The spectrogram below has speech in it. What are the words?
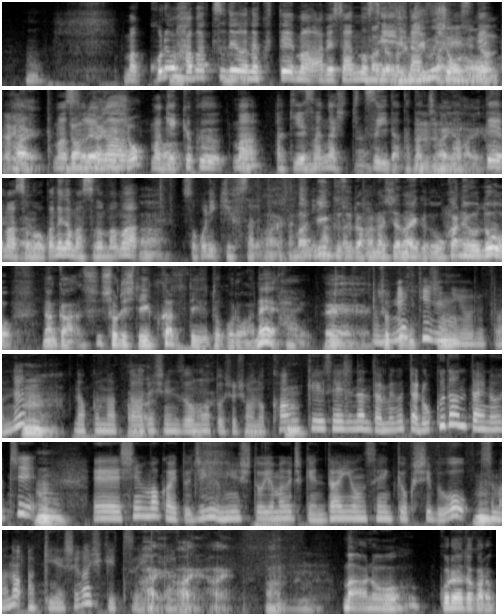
まあ、これは派閥ではなくて、まあ、安倍さんの政治団体ですね。務所の、団体。はい、まあ、それがょ、まあ、結局、局、まあ、昭恵さんが引き継いだ形にうんなって、まあ、そのお金が、まあ、そのままうん、そこに寄付された形になった。リンクする話じゃないけどお金をどうなんか処理していくかっていうところはね、はい。ええちょっと、ね、記事によるとね、ん。亡くなった安倍晋三元首相の関係政治団体をめぐっては6団体のうち、んえー新和会と自由民主党山口県第四選挙区支部を妻の昭恵氏が引き継いだと。はいはいはい、うんまああのこれはだから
